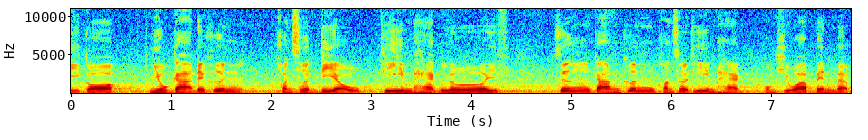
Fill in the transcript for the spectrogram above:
ดีๆก็มีโอกาสได้ขึ้นคอนเสิร์ตเดี่ยวที่ Impact เลย ซึ่งการขึ้นคอนเสิร์ตที่ Impact ผมคิดว่าเป็นแบบ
